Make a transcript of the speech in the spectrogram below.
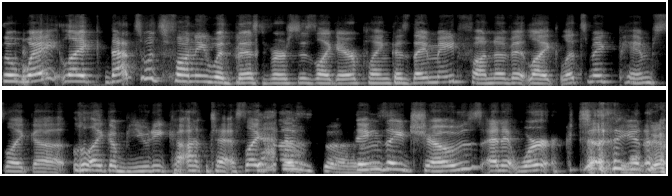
The way like that's what's funny with this versus like airplane because they made fun of it like let's make pimps like a like a beauty contest like yes, uh, things they chose and it worked you know Yeah.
